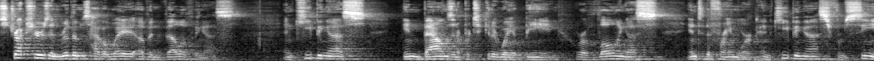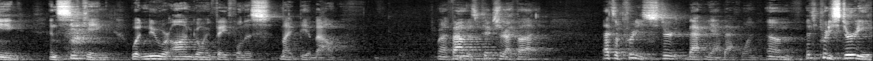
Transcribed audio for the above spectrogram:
Structures and rhythms have a way of enveloping us and keeping us in bounds in a particular way of being, or of lulling us into the framework and keeping us from seeing and seeking what new or ongoing faithfulness might be about. When I found this picture, I thought, that's a pretty sturdy, back, yeah, back one. Um, it's a pretty sturdy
